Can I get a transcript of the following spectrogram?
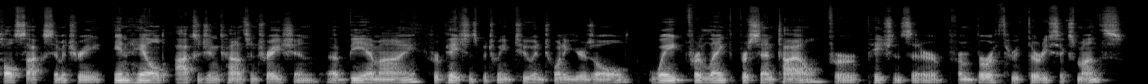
pulse oximetry, inhaled oxygen concentration, uh, a BMI for patients between 2 and 20 years old, weight for length percentile for patients that are from birth through 36 months,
